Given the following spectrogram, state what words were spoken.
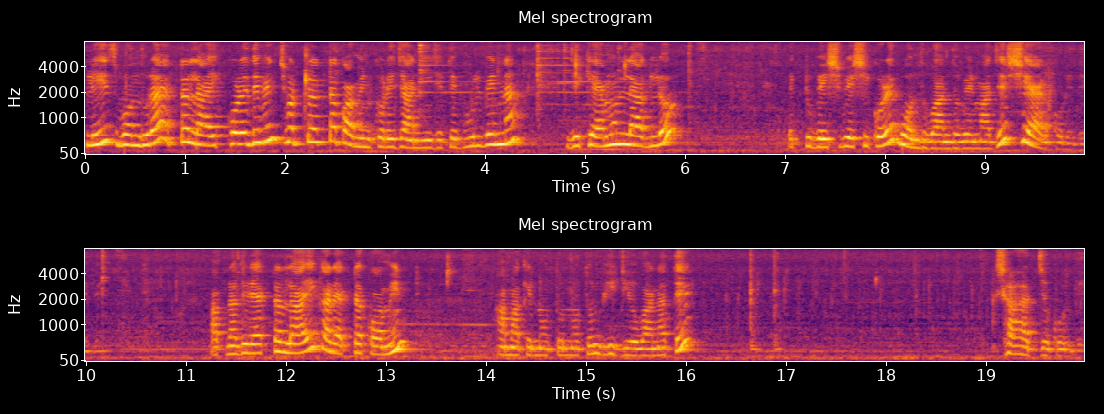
প্লিজ বন্ধুরা একটা লাইক করে দেবেন, ছোট্ট একটা কমেন্ট করে জানিয়ে যেতে ভুলবেন না। যে কেমন লাগল, একটু বেশি বেশি করে বন্ধু বান্ধবের মাঝে শেয়ার করে দেবেন। আপনাদের একটা লাইক আর একটা কমেন্ট আমাকে নতুন নতুন ভিডিও বানাতে সাহায্য করবে।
